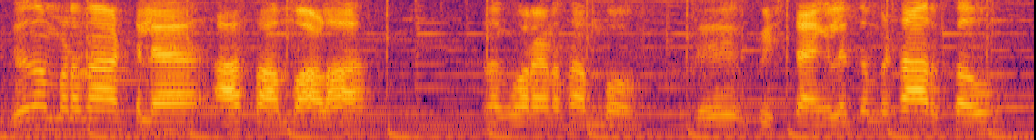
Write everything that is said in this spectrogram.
ഇത് നമ്മുടെ നാട്ടിലെ ആ സംവാള എന്നൊക്കെ പറയുന്ന സംഭവം. ഇത് ഫിഷ് ടാങ്കിൽ എത്തുമ്പോൾ ഷാർക്കാവും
